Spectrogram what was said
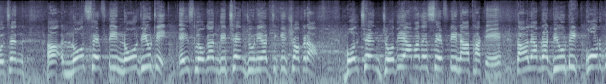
বলছেন নো সেফটি নো ডিউটি এই স্লোগান দিচ্ছেন জুনিয়র চিকিৎসকরা। বলছেন যদি আমাদের সেফটি না থাকে তাহলে আমরা ডিউটি করব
